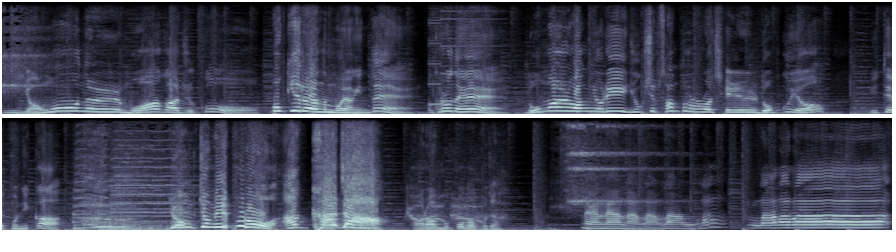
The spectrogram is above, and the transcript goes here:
이 영혼을 모아가지고 뽑기를 하는 모양인데. 그러네. normal 확률이 63%로 제일 높고요. 밑에 보니까 0.1% 아카자! 바로 한번 뽑아보자. 라라라라라라. 라라라!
